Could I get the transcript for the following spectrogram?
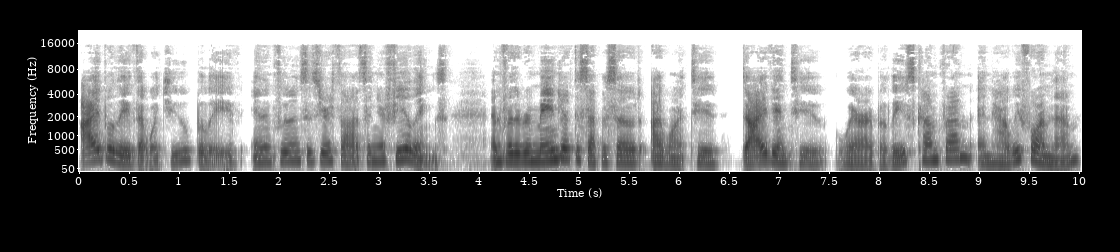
I believe that what you believe influences your thoughts and your feelings. And for the remainder of this episode, I want to dive into where our beliefs come from and how we form them,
